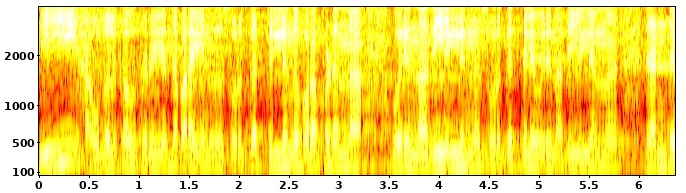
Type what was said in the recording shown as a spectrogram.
ഈ ഹൗദുൽ കൗസർ എന്ന് പറയുന്നത് സ്വർഗത്തിൽ നിന്ന് പുറപ്പെടുന്ന ഒരു നദിയിൽ നിന്ന് സ്വർഗത്തിലെ ഒരു നദിയിൽ നിന്ന് രണ്ട്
